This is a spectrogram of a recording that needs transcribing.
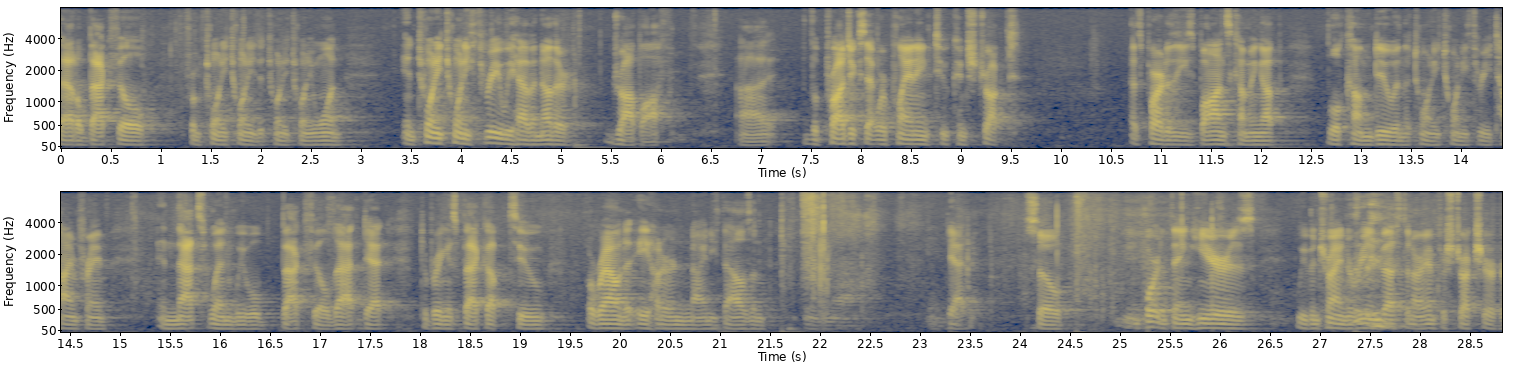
that'll backfill from 2020 to 2021. In 2023, we have another drop-off. Uh, The projects that we're planning to construct as part of these bonds coming up will come due in the 2023 timeframe. And that's when we will backfill that debt to bring us back up to around 890,000 in, uh, debt. So the important thing here is we've been trying to reinvest in our infrastructure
